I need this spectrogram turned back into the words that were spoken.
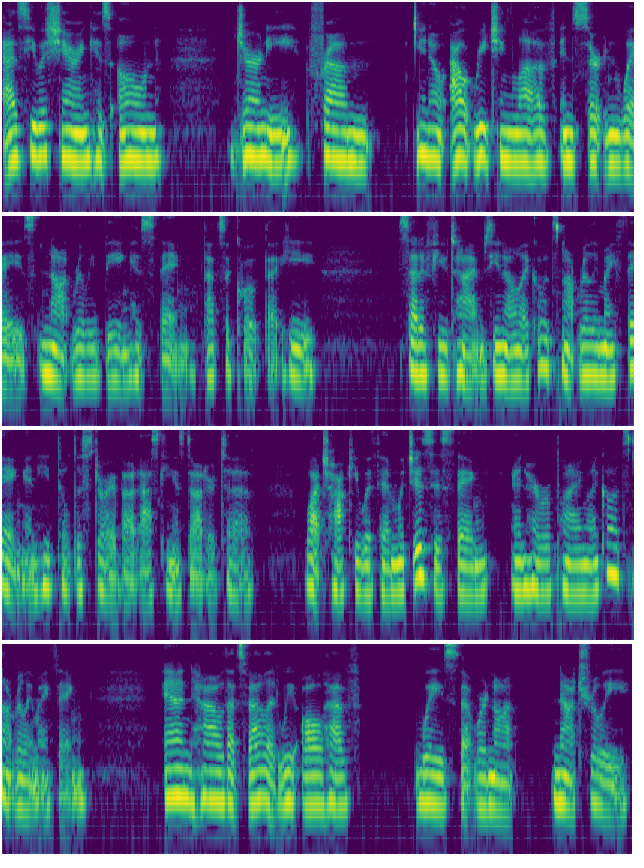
as he was sharing his own journey from, you know, outreaching love in certain ways, not really being his thing. That's a quote that he said a few times, you know, like, oh, it's not really my thing. And he told a story about asking his daughter to watch hockey with him, which is his thing, and her replying, like, oh, it's not really my thing. And how that's valid. We all have ways that we're not naturally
